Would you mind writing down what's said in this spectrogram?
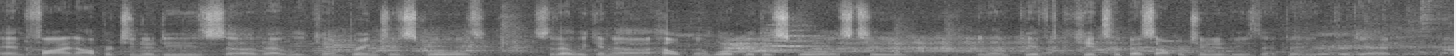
and find opportunities uh, that we can bring to schools so that we can uh, help and work with the schools to you know give kids the best opportunities that they can get.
